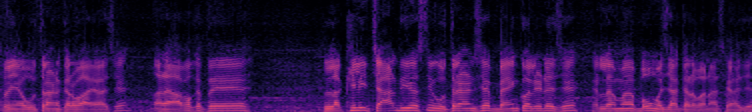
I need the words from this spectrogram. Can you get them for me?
તો અહીંયા ઉત્તરાયણ કરવા આવ્યા છે. અને આ વખતે લખેલી ચાર દિવસની ઉત્તરાયણ છે બેંક હોલિડે છે, એટલે અમે બહુ મજા કરવાના છે આજે.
